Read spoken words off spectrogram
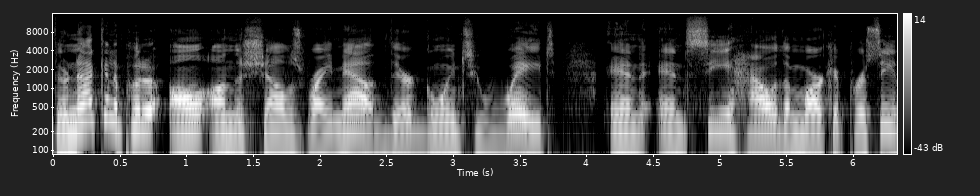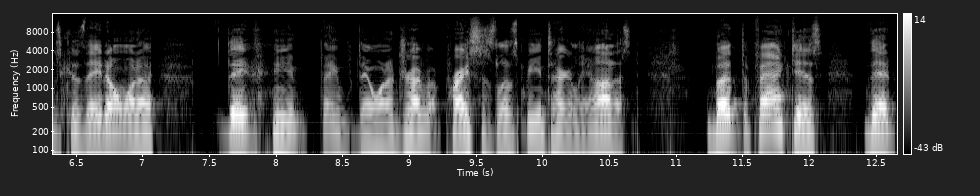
they're not going to put it all on the shelves right now. They're going to wait and and see how the market proceeds because they don't want to they they they want to drive up prices. Let's be entirely honest. But the fact is that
